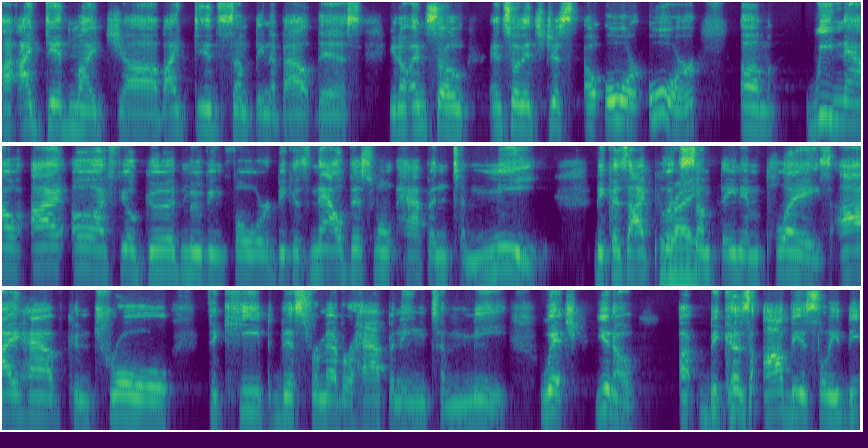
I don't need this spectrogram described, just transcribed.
I, I did my job. I did something about this, you know, and so and so it's just uh, or or um we now i oh i feel good moving forward because now this won't happen to me because i put right. something in place i have control to keep this from ever happening to me which you know uh, because obviously the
